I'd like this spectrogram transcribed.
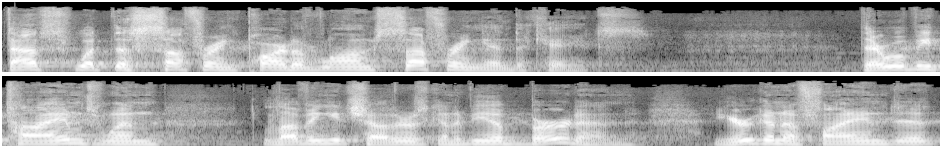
That's what the suffering part of long suffering indicates. There will be times when loving each other is going to be a burden. You're going to find it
